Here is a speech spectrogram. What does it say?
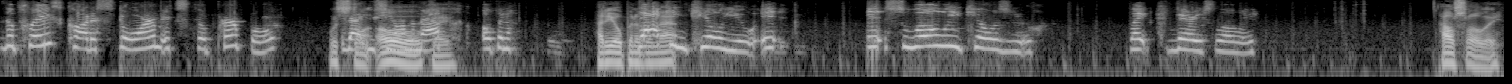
the place called a storm, it's the purple What's that storm? you see oh, on the oh, map. okay. Open How do you open up a that map? can kill you. It it slowly kills you. Like very slowly. How slowly?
